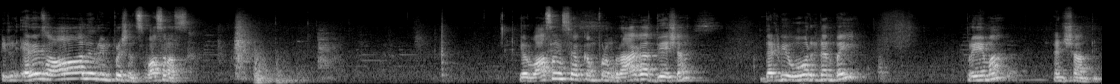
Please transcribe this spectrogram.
It will erase all your impressions, vasanas. Your vasanas have come from raga, dvesha, that will be overridden by prema and shanti.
